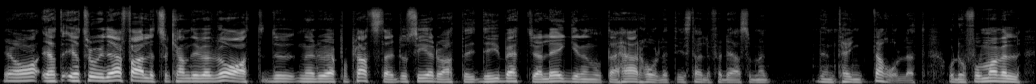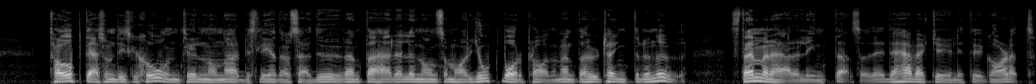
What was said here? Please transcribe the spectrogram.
Ja, jag, jag tror i det här fallet så kan det väl vara att du, när du är på plats där, då ser du att det, det är ju bättre jag lägger den åt det här hållet istället för det som är den tänkta hållet. Och då får man väl ta upp det som diskussion till någon arbetsledare och säga du vänta här eller någon som har gjort borrplanen, vänta hur tänkte du nu? Stämmer det här eller inte? Alltså, det, det här verkar ju lite galet.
